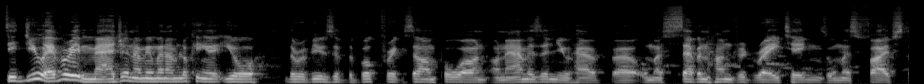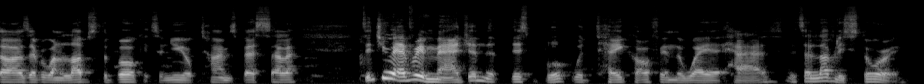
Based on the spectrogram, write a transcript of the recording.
Did you ever imagine? I mean, when I'm looking at your the reviews of the book, for example, on, on Amazon, you have uh, almost 700 ratings, almost five stars. Everyone loves the book. It's a New York Times bestseller. Did you ever imagine that this book would take off in the way it has? It's a lovely story.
